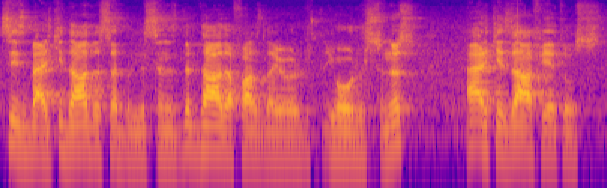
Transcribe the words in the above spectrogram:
Siz belki daha da sabırlısınızdır. Daha da fazla yoğur- yoğurursunuz. Herkese afiyet olsun.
